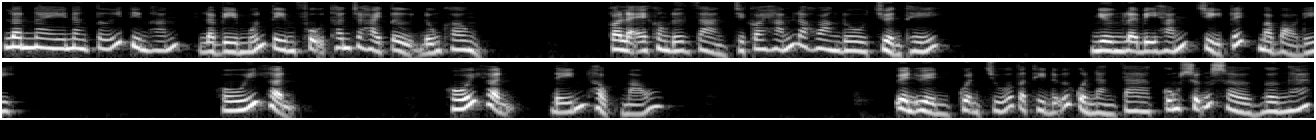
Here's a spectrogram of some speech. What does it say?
Lần này nàng tới tìm hắn là vì muốn tìm phụ thân cho hài tử đúng không? Có lẽ không đơn giản chỉ coi hắn là hoàng đồ chuyển thế. Nhưng lại bị hắn chỉ trích mà bỏ đi. Hối hận. Hối hận đến hộc máu. Uyển Uyển, quận chúa và thị nữ của nàng ta cũng sững sờ ngơ ngác.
